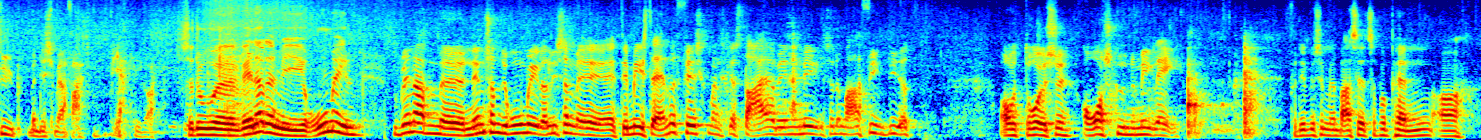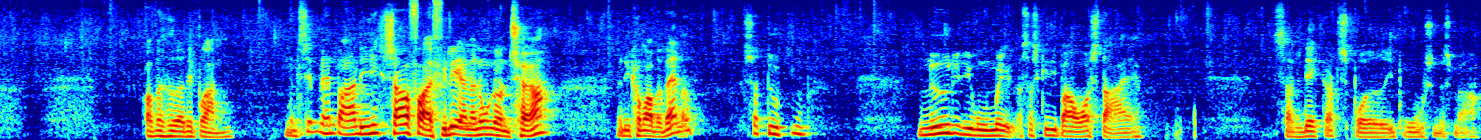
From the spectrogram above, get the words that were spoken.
dyb, men det smager faktisk virkelig godt. Så du øh, vender dem i rumel. Du vender dem øh, som de rumel, og ligesom øh, det meste andet fisk, man skal stege og vende mel, så er det meget fint lige at, at drysse overskydende mel af. For det vil simpelthen bare sætte sig på panden og, og hvad hedder det, brænde. Men simpelthen bare lige sørg for, at fileterne er nogenlunde tørre, når de kommer op af vandet. Så dub dem nydeligt i rumel, og så skal de bare overstege. Så lækkert sprøde i brusende smør.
